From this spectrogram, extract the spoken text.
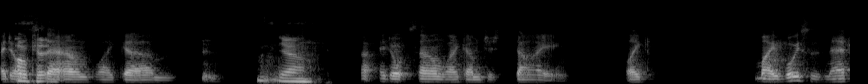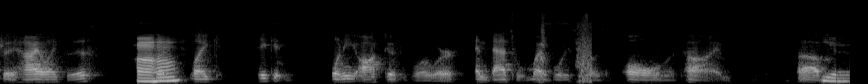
I don't Okay. sound like um Yeah. I I don't sound like I'm just dying. Like my voice is naturally high like this, Uh huh. like take it 20 octaves lower and that's what my voice was all the time. Um, Yeah.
